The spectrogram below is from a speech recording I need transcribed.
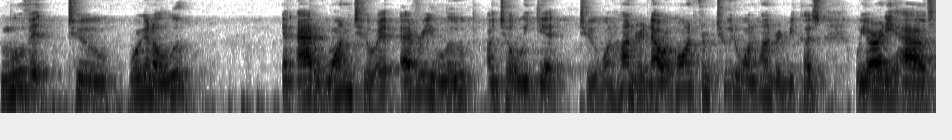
move it to, we're going to loop and add 1 to it every loop until we get to 100. Now we're going from 2 to 100 because we already have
